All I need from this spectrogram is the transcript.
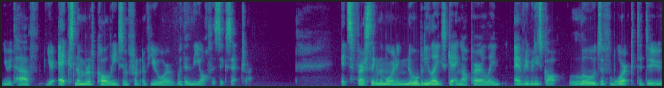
you would have your X number of colleagues in front of you or within the office, etc. It's first thing in the morning, nobody likes getting up early, everybody's got loads of work to do.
